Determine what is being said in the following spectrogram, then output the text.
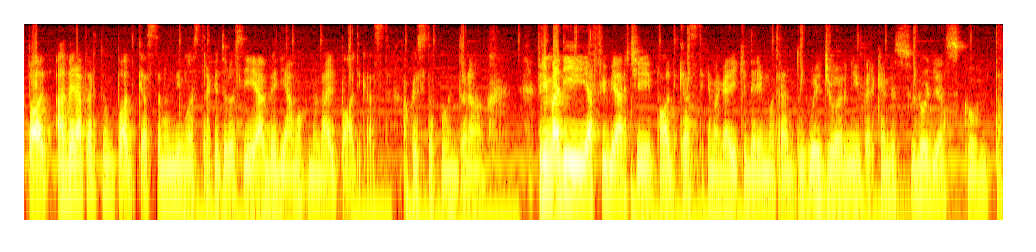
pod- aver aperto un podcast non dimostra che tu lo sia, vediamo come va il podcast a questo punto, no? Prima di affibbiarci podcast che magari chiuderemo tra due giorni perché nessuno li ascolta.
